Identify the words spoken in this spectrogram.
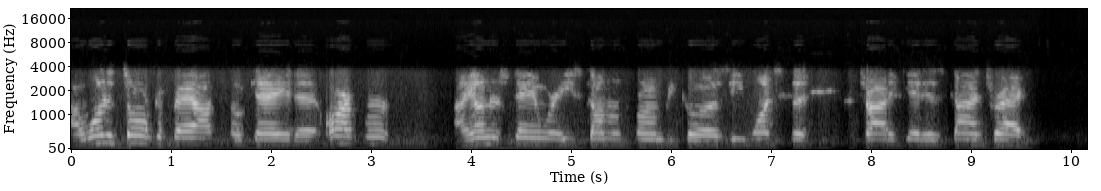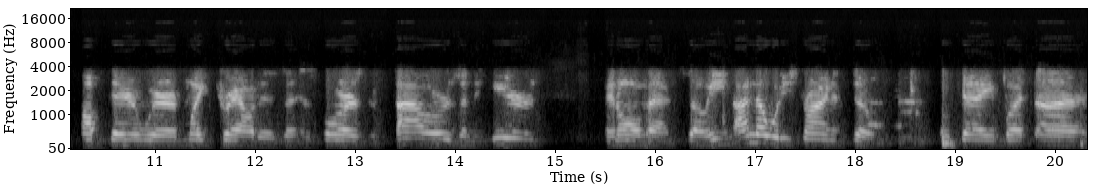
I want to talk about okay the Harper. I understand where he's coming from because he wants to try to get his contract up there where Mike Trout is, as far as the dollars and the years and all that. So he, I know what he's trying to do. Okay, but uh,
